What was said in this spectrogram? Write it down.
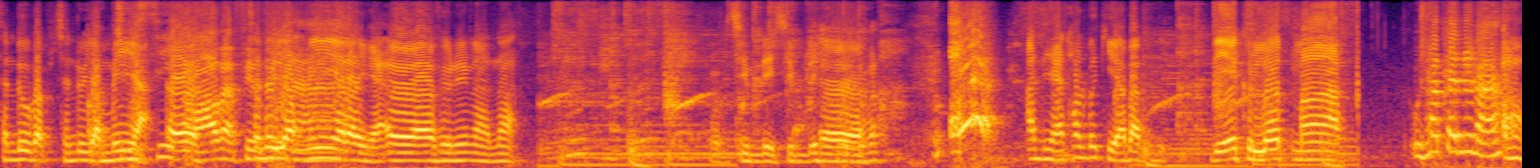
ฉันดูแบบฉันดูยัมมี่อะ juicy เอออ๋อแบบฟีลฉันดูฟีลยัมมี่นั้นอะไรอย่างเงี้ยเออฟิลลิ่งนั้นอะ แบบชิมดิชิมดิเออดูปะอันเนี้ยท่อนเมื่อกี้แบบดีคือเลิศมาก อุ้ยท่าเต้นด้วยนะอะ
